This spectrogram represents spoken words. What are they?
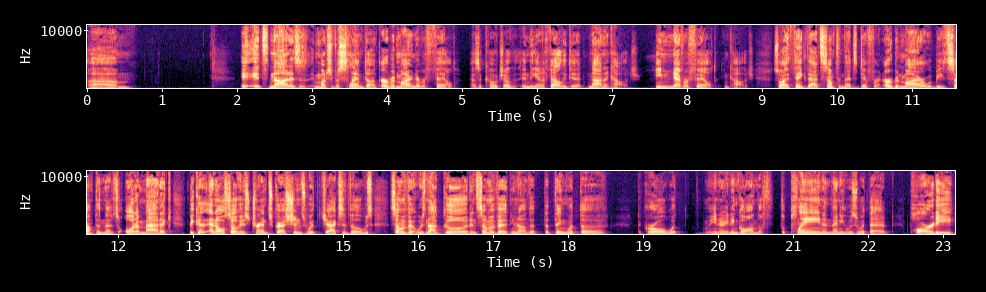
Um, it- it's not as much of a slam dunk. Urban Meyer never failed as a coach in the NFL. He did, not in college. He never failed in college. So I think that's something that's different. Urban Meyer would be something that's automatic because, and also his transgressions with Jacksonville was some of it was not good, and some of it, you know, the the thing with the the girl with, you know, he didn't go on the the plane, and then he was with that party.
